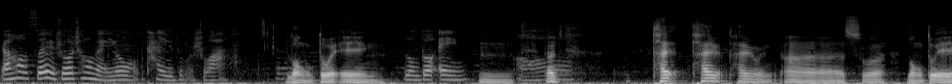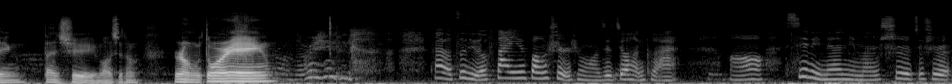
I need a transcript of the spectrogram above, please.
然后，所以说臭美用泰语怎么说啊？龙多英。龙多英。嗯。哦但泰泰泰文呃说龙多英，但是毛泽东龙多英。他有自己的发音方式是吗？就就很可爱。哦，戏里面你们是就是，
